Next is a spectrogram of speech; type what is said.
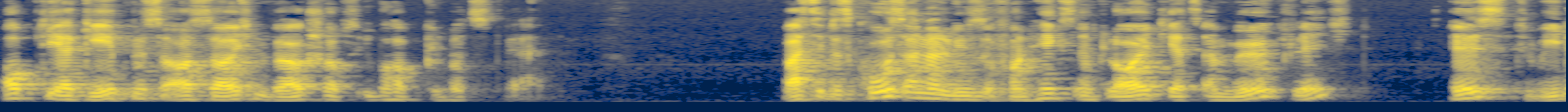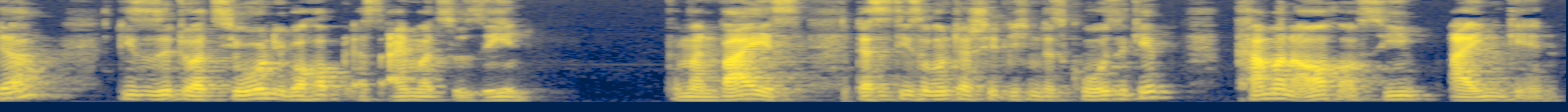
ob die Ergebnisse aus solchen Workshops überhaupt genutzt werden. Was die Diskursanalyse von Hicks und Lloyd jetzt ermöglicht, ist wieder, diese Situation überhaupt erst einmal zu sehen. Wenn man weiß, dass es diese unterschiedlichen Diskurse gibt, kann man auch auf sie eingehen.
